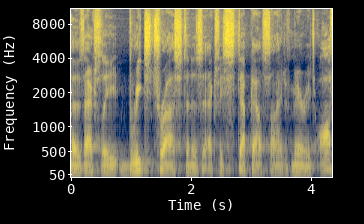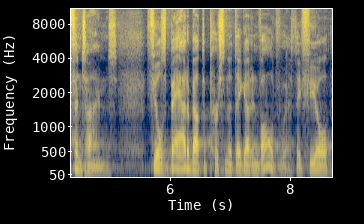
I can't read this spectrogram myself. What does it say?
has actually breached trust and has actually stepped outside of marriage oftentimes feels bad about the person that they got involved with. They feel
